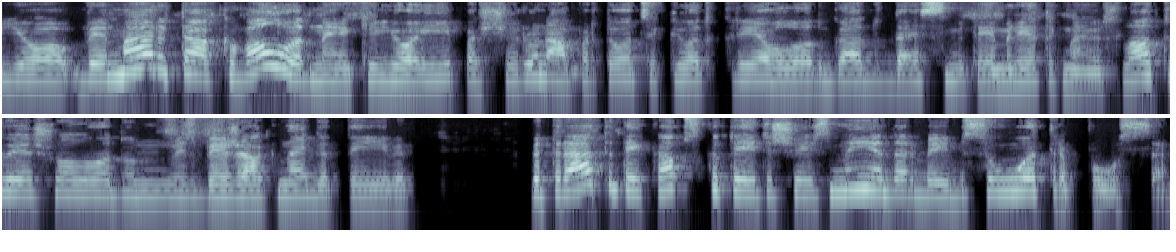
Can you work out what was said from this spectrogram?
Jo vienmēr ir tā, ka valodnieki, jo īpaši runā par to, cik ļoti krievu valodu gadu desmitiem ir ietekmējusi latviešu valodu un visbiežāk negatīvi, bet reti tiek apskatīta šīs miedarbības otra puse.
